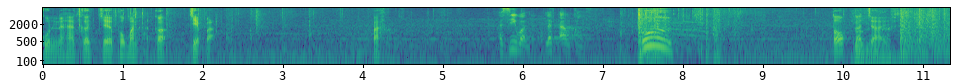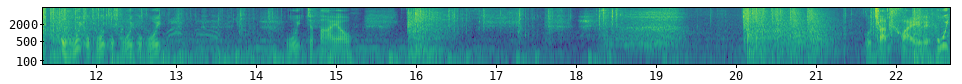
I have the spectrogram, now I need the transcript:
กุนนะฮะ เกิดเจอพวกมันอัดก็เจ็บอะไปะ I see one. Left alcove. ตกกระจายโอ้โหโอ้โหโอ้โหโอ้โหโอ้ยจะตายเอา กูตัดไฟเลย อุ้ย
